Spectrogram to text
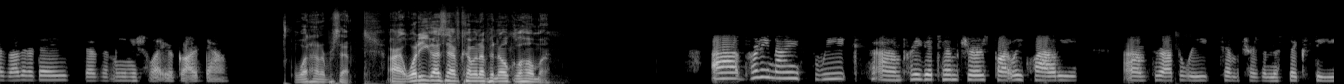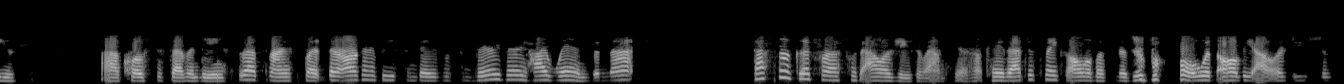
as other days doesn't mean you should let your guard down. One hundred percent. All right, what do you guys have coming up in Oklahoma? Uh, pretty nice week. Um, pretty good temperatures, partly cloudy um, throughout the week. Temperatures in the 60s, uh, close to 70. So that's nice. But there are going to be some days with some very, very high winds, and that that's not good for us with allergies around here. Okay, that just makes all of us miserable with all the allergies just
